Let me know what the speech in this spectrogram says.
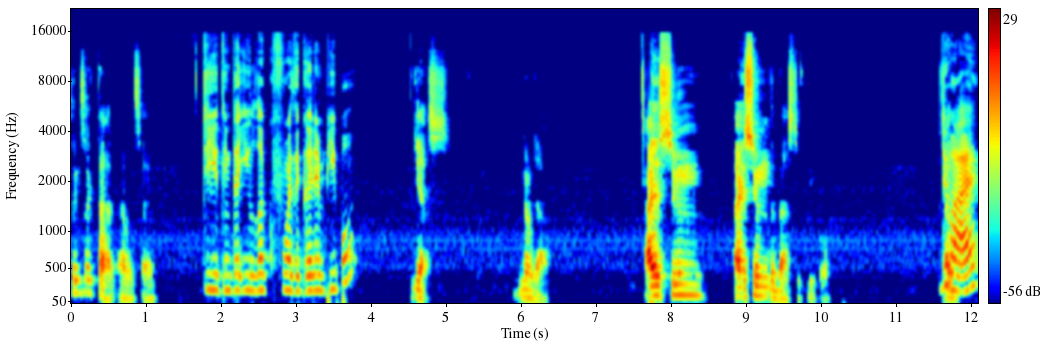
things like that I would say Do you think that you look for the good in people? yes no doubt I assume I assume the best of people Do I?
